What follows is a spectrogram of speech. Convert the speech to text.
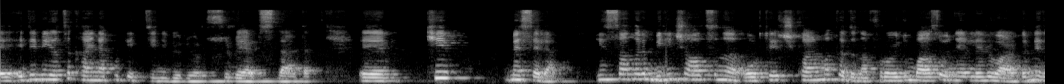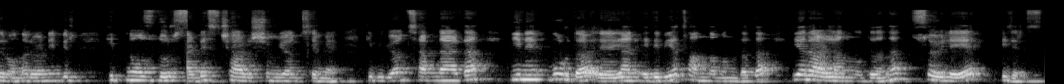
edebiyata kaynaklık ettiğini görüyoruz sürrealistlerde. E, ki mesela insanların bilinçaltını ortaya çıkarmak adına Freud'un bazı önerileri vardır. Nedir onlar? Örneğin bir hipnozdur, serbest çağrışım yöntemi gibi yöntemlerden yine burada e, yani edebiyat anlamında da yararlanıldığını söyleyebiliriz.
